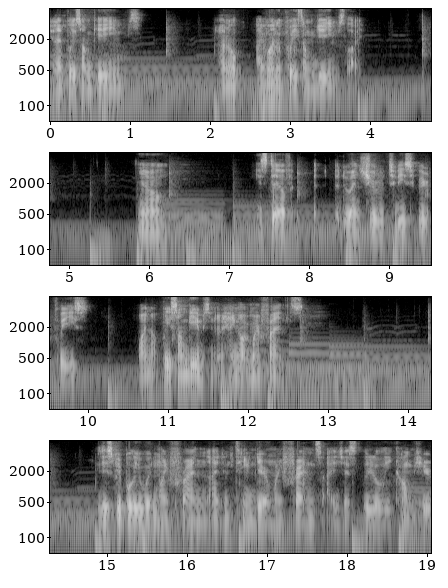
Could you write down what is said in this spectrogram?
Can I play some games? I don't know. I want to play some games like, you know, instead of adventure to this weird place, why not play some games? You know, hang out with my friends. These people even my friend? I don't think they're my friends. I just literally come here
